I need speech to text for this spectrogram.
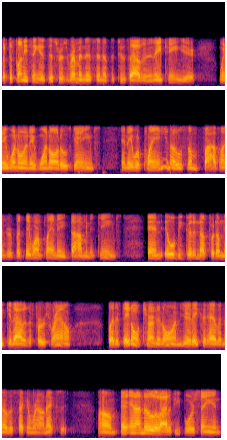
But the funny thing is, this was reminiscent of the 2018 year when they went on, and they won all those games, and they were playing, you know, some 500, but they weren't playing any dominant teams and it will be good enough for them to get out of the first round. But if they don't turn it on, yeah, they could have another second round exit. Um, and, and I know a lot of people are saying,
